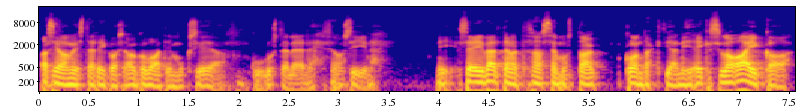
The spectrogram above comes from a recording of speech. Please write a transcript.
asianomistaja rikos ja onko vaatimuksia ja kuulustelee ne, se on siinä. Niin se ei välttämättä saa semmoista kontaktia, niin eikä sillä ole aikaa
